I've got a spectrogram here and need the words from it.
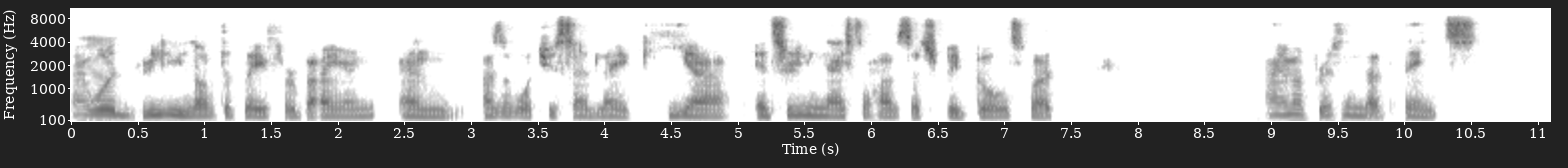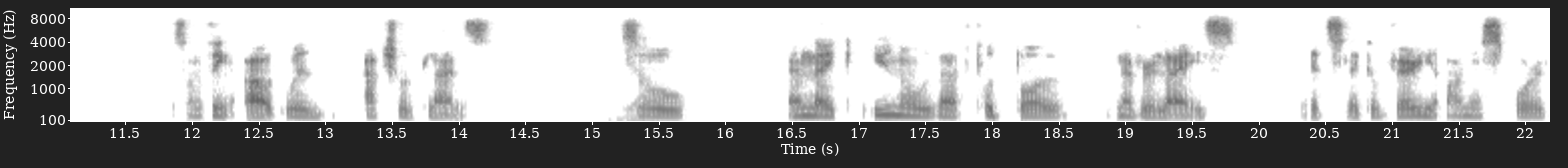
I Yeah. would really love to play for Bayern. And as of what you said, like, yeah, it's really nice to have such big goals, but I'm a person that thinks something out with actual plans. Yeah. So, and like, you know that football never lies. It's like a very honest sport.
